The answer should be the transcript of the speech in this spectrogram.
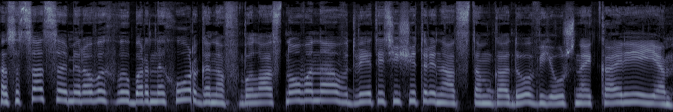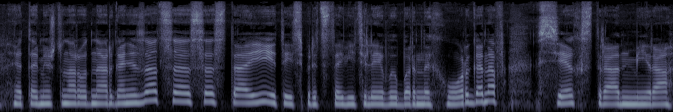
Ассоциация мировых выборных органов была основана в 2013 году в Южной Корее. Эта международная организация состоит из представителей выборных органов всех стран мира.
